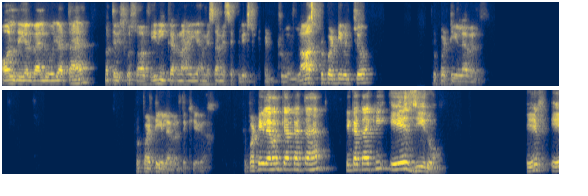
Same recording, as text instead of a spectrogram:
ऑल रियल वैल्यू हो जाता है। मतलब इसको सॉल्व ही नहीं करना है, ये हमेशा हमेशा के लिए स्टेटमेंट ट्रू है। लास्ट प्रॉपर्टी बच्चों प्रॉपर्टी इलेवन प्रॉपर्टी इलेवन देखिएगा। प्रॉपर्टी इलेवन क्या कहता है? ये कहता है कि a zero if a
